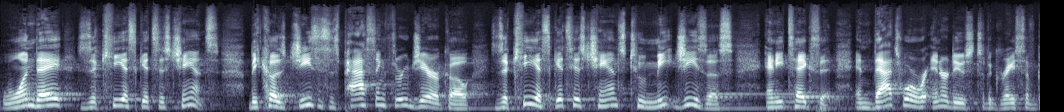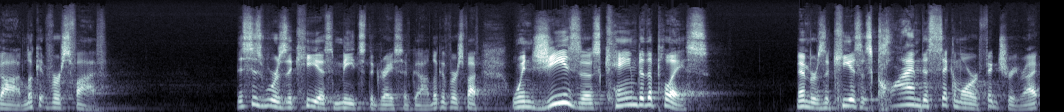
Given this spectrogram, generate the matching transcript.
one day Zacchaeus gets his chance because Jesus is passing through Jericho. Zacchaeus gets his chance to meet Jesus and he takes it. And that's where we're introduced to the grace of God. Look at verse 5. This is where Zacchaeus meets the grace of God. Look at verse 5. When Jesus came to the place, remember, Zacchaeus has climbed the sycamore fig tree, right?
